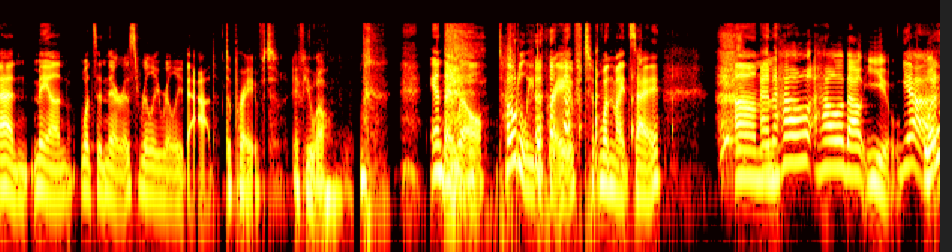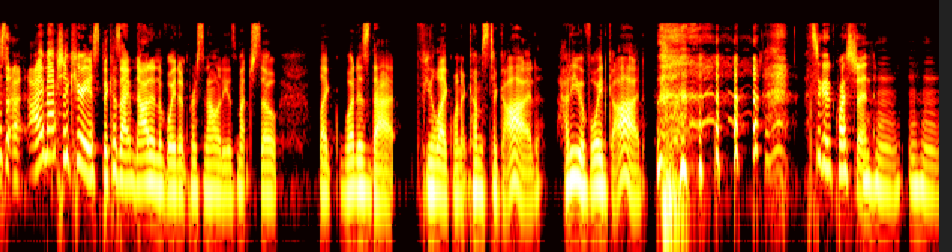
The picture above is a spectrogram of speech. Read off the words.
And man, what's in there is really, really bad. Depraved, if you will. And I will. totally depraved, one might say. Um And how how about you? yeah. What is I'm actually curious because I'm not an avoidant personality as much. So like what does that feel like when it comes to God? How do you avoid God? That's a good question. Mm-hmm, mm-hmm.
